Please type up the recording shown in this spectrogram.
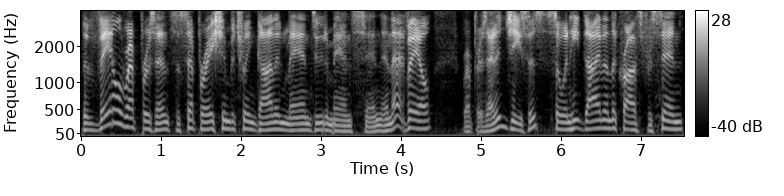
The veil represents the separation between God and man due to man's sin, and that veil represented Jesus. So when he died on the cross for sin,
